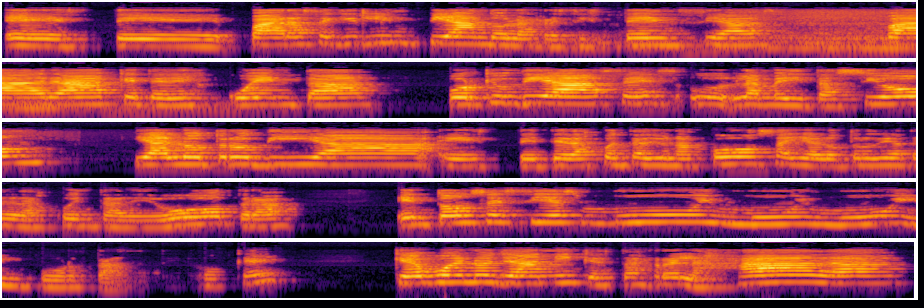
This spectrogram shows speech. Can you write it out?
este, para seguir limpiando las resistencias, para que te des cuenta, porque un día haces la meditación y al otro día este, te das cuenta de una cosa y al otro día te das cuenta de otra. Entonces sí es muy, muy, muy importante, ¿ok? Qué bueno, Yanni, que estás relajada.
